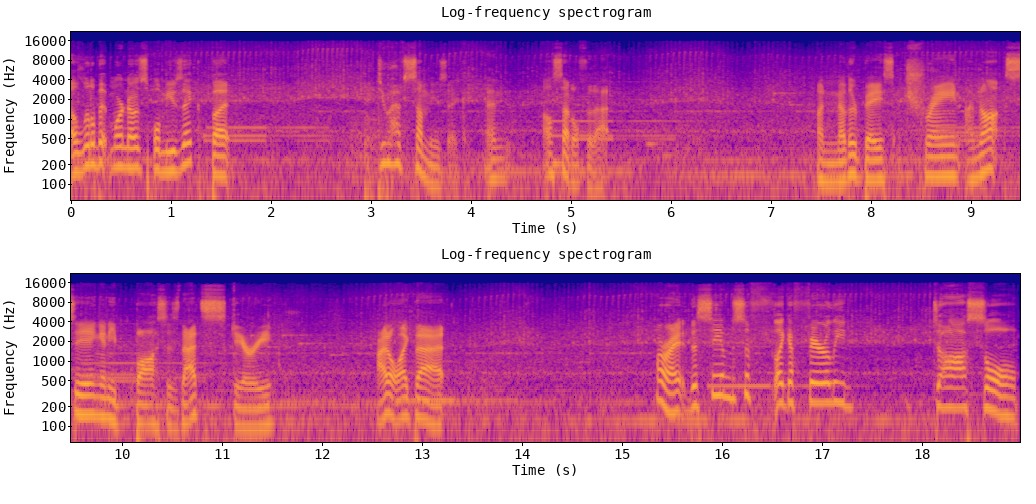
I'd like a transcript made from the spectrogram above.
a little bit more noticeable music, but they do have some music, and I'll settle for that. Another base, a train. I'm not seeing any bosses. That's scary. I don't like that. All right, this seems like a fairly docile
